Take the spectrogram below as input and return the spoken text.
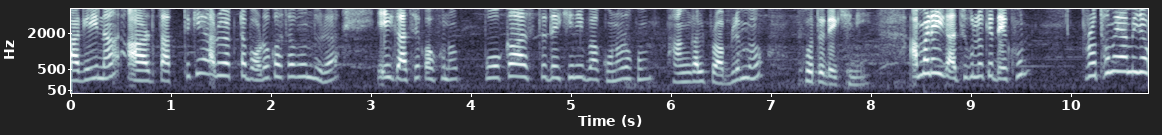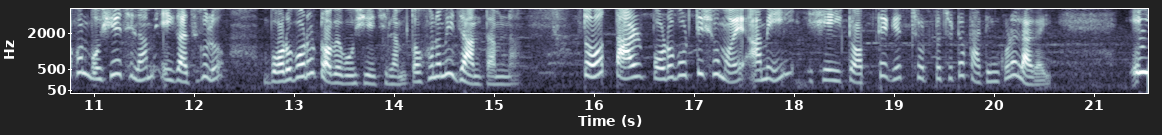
লাগেই না। আর তার থেকে আরও একটা বড় কথা বন্ধুরা, এই গাছে কখনো পোকা আসতে দেখিনি বা কোনো রকম ফাঙ্গাল প্রবলেমও হতে দেখিনি। আমার এই গাছগুলোকে দেখুন, প্রথমে আমি যখন বসিয়েছিলাম, এই গাছগুলো বড় বড় টবে বসিয়েছিলাম, তখন আমি জানতাম না। তো তার পরবর্তী সময়ে আমি সেই টব থেকে ছোট্ট ছোট কাটিং করে লাগাই। এই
